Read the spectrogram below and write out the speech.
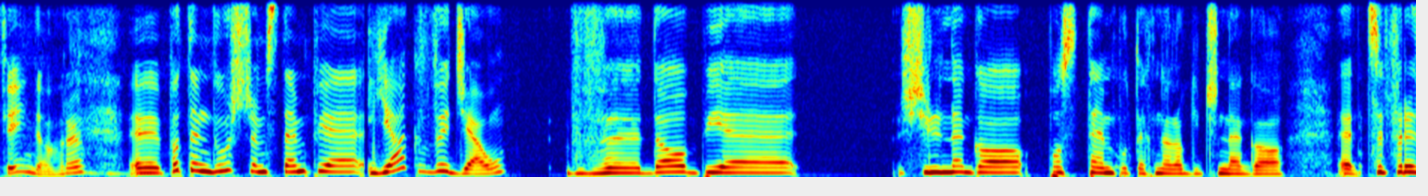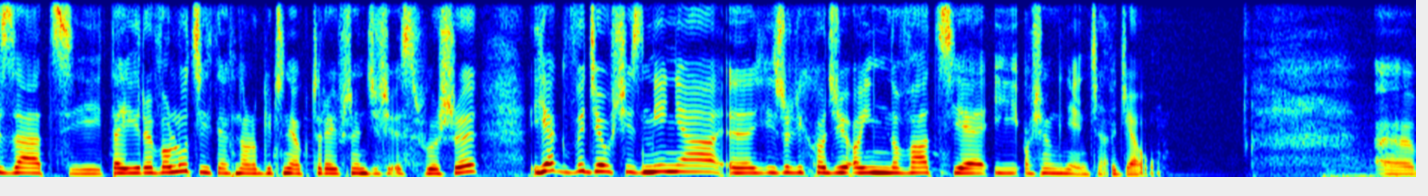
Dzień dobry. E, po tym dłuższym wstępie, jak wydział w dobie silnego postępu technologicznego, e, cyfryzacji, tej rewolucji technologicznej, o której wszędzie się słyszy, jak wydział się zmienia, e, jeżeli chodzi o innowacje i osiągnięcia wydziału? E,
